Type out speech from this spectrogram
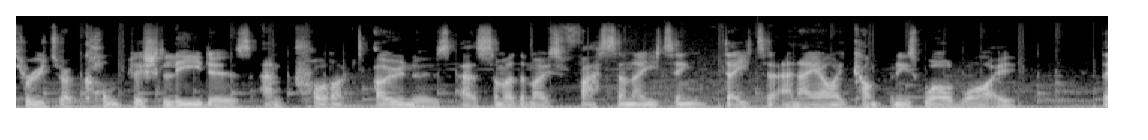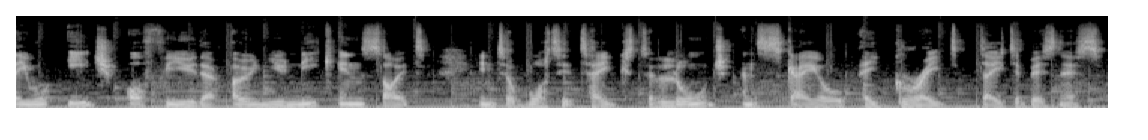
through to accomplished leaders and product owners at some of the most fascinating data and AI companies worldwide. They will each offer you their own unique insight into what it takes to launch and scale a great data business.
